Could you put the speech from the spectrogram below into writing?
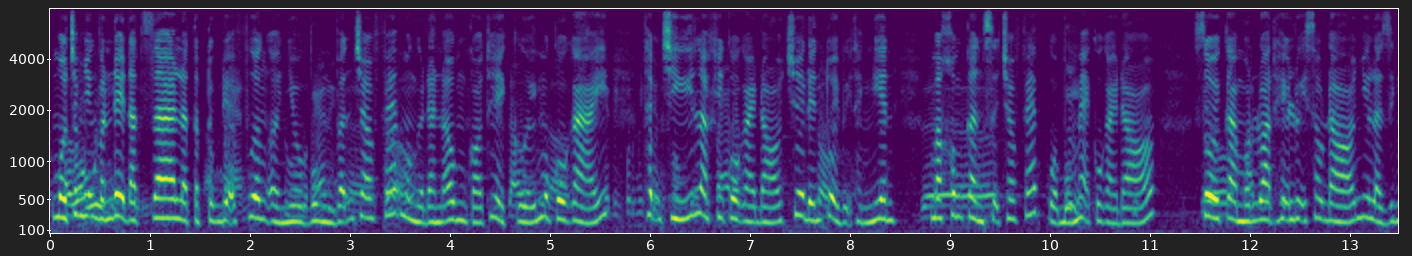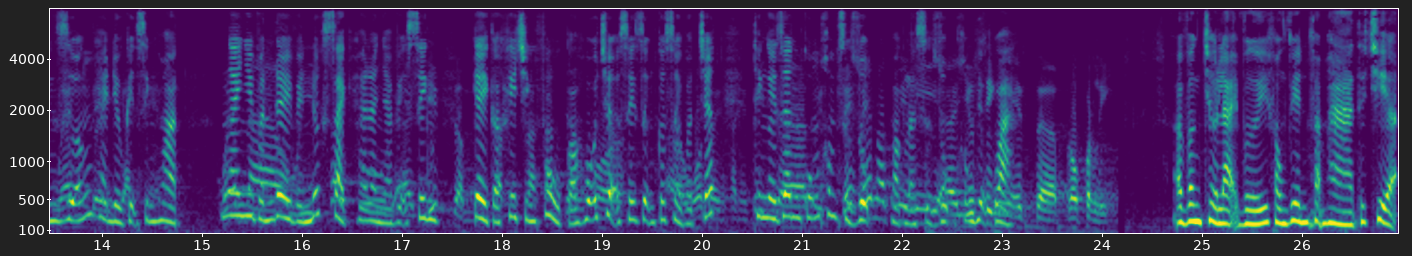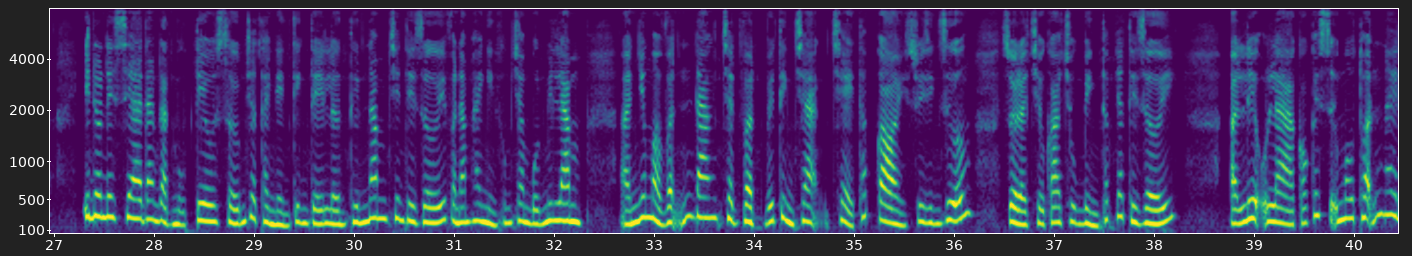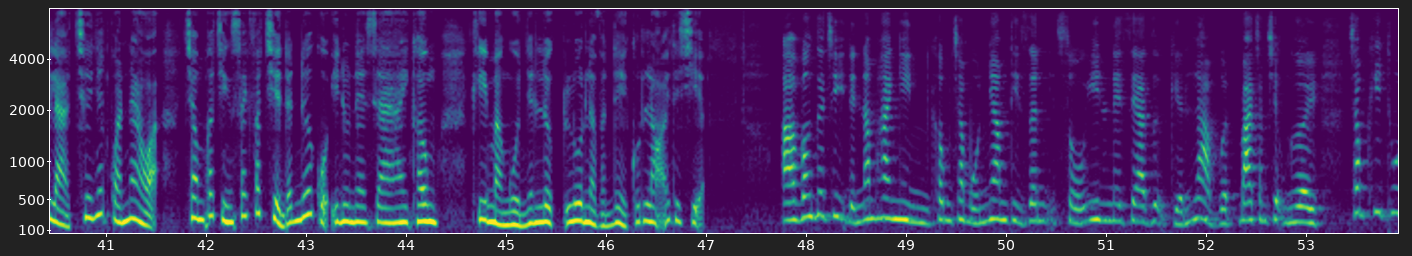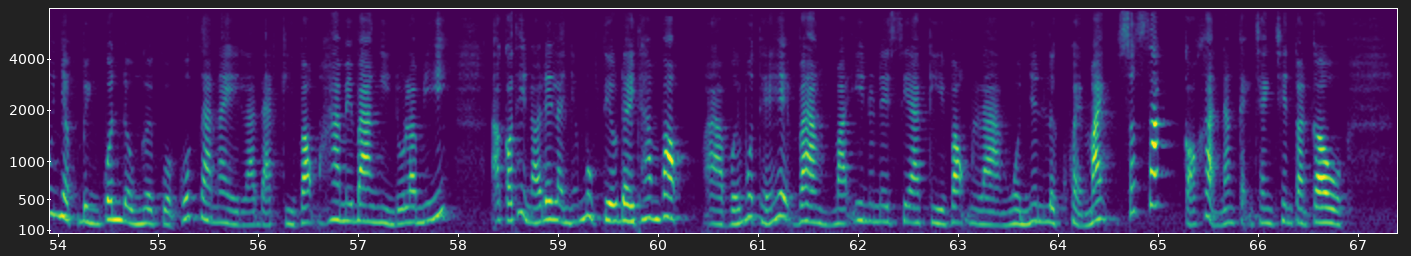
Một trong những vấn đề đặt ra là tập tục địa phương ở nhiều vùng vẫn cho phép một người đàn ông có thể cưới một cô gái, thậm chí là khi cô gái đó chưa đến tuổi vị thành niên, mà không cần sự cho phép của bố mẹ cô gái đó, rồi cả một loạt hệ lụy sau đó như là dinh dưỡng hay điều kiện sinh hoạt. ngay như vấn đề về nước sạch hay là nhà vệ sinh, kể cả khi chính phủ có hỗ trợ xây dựng cơ sở vật chất, thì người dân cũng không sử dụng hoặc là sử dụng không hiệu quả. À, vâng, trở lại với phóng viên Phạm Hà, thưa chị ạ. Indonesia đang đặt mục tiêu sớm trở thành nền kinh tế lớn thứ 5 trên thế giới vào năm 2045, à, nhưng mà vẫn đang chật vật với tình trạng trẻ thấp còi, suy dinh dưỡng, rồi là chiều cao trung bình thấp nhất thế giới. À, liệu là có cái sự mâu thuẫn hay là chưa nhất quán nào ạ trong các chính sách phát triển đất nước của Indonesia hay không, khi mà nguồn nhân lực luôn là vấn đề cốt lõi thưa chị ạ? À, vâng thưa chị, đến năm 2045 thì dân số Indonesia dự kiến là vượt 300 triệu người, trong khi thu nhập bình quân đầu người của quốc gia này là đạt kỳ vọng 23.000 đô la Mỹ. À, có thể nói đây là những mục tiêu đầy tham vọng à, với một thế hệ vàng mà Indonesia kỳ vọng là nguồn nhân lực khỏe mạnh, xuất sắc, có khả năng cạnh tranh trên toàn cầu.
